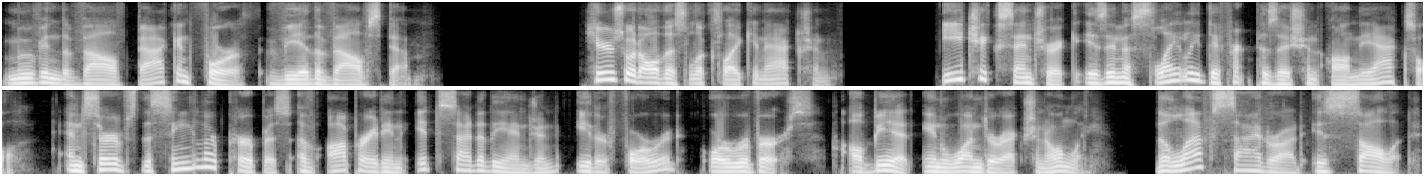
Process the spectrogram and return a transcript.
moving the valve back and forth via the valve stem. Here's what all this looks like in action. Each eccentric is in a slightly different position on the axle, and serves the singular purpose of operating its side of the engine either forward or reverse, albeit in one direction only. The left side rod is solid,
